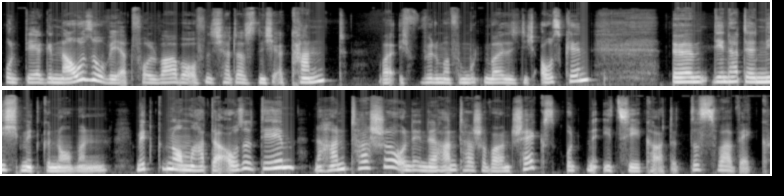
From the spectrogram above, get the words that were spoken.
und der genauso wertvoll war, aber offensichtlich hat er es nicht erkannt, weil ich würde mal vermuten, weil er sich nicht auskennt, ähm, den hat er nicht mitgenommen. Mitgenommen hat er außerdem eine Handtasche und in der Handtasche waren Checks und eine EC-Karte. Das war weg.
